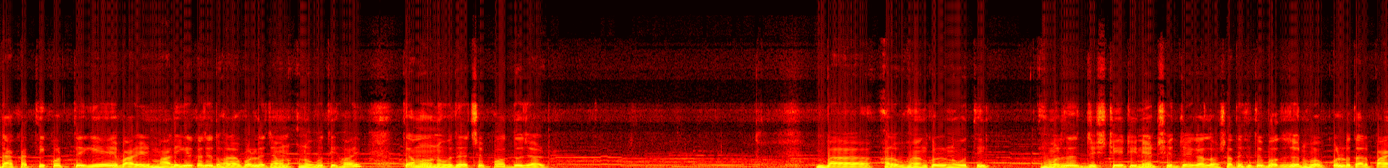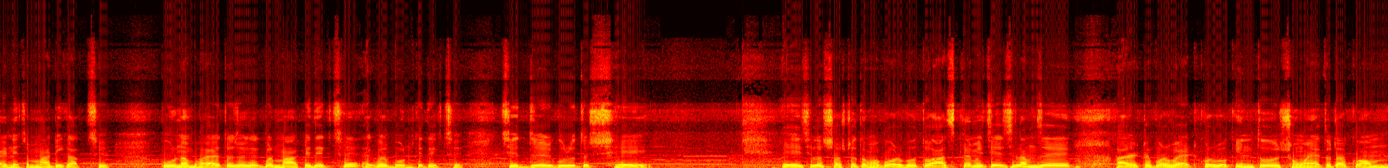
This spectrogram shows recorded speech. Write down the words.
ডাকাতি করতে গিয়ে বাড়ির মালিকের কাছে ধরা পড়লে যেমন অনুভূতি হয়, তেমন অনুভূতি হচ্ছে পদ্মজার। বা আরও ভয়ঙ্কর অনুভূতি। হেমলতার দৃষ্টি টিনের ছিদ্রে গেল। সাথে সাথে পদজ অনুভব করল, তার পায়ের নিচে মাটি কাঁপছে। পূর্ণা ভয়াত চোখে একবার মাকে দেখছে, একবার বোনকে দেখছে। ছিদ্রের গুরু তো সে। এই ছিল ষষ্ঠতম পর্ব। তো আজকে আমি চেয়েছিলাম যে আর একটা পর্ব অ্যাড করব, কিন্তু সময় এতটা কম।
